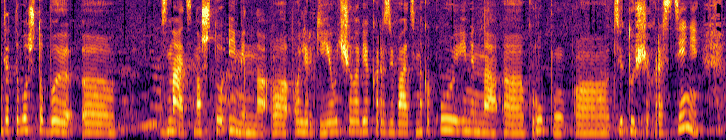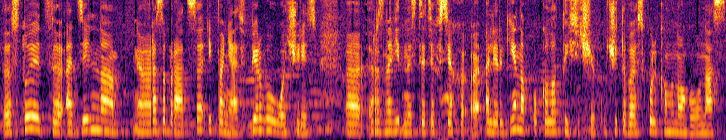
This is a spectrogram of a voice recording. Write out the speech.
Для того, чтобы э, знать, на что именно э, аллергия у человека развивается, на какую именно группу цветущих растений, стоит отдельно разобраться и понять. В первую очередь, разновидность этих всех аллергенов около тысячи, учитывая, сколько много у нас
